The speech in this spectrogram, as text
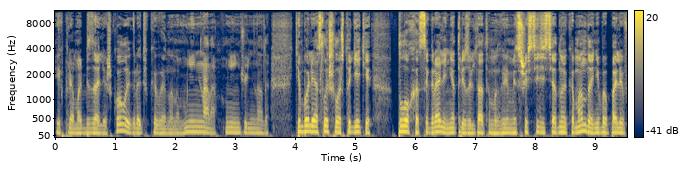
Их прям обязали школы играть в КВН. Она, мне не надо, мне ничего не надо. Тем более я слышала, что дети плохо сыграли, нет результата. Мы говорим, из 61 команды они попали в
